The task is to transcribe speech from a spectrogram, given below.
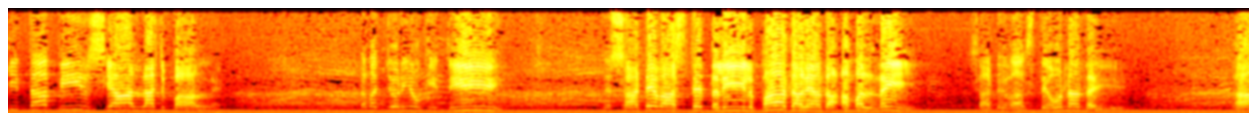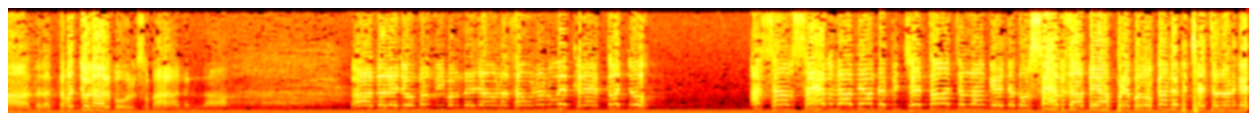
کیتا، پیر سیال لجپال نے۔ توجہ نہیں کی سڈے واسطے دلیل بعد والوں دا عمل نہیں سڈے واسطے انہوں دا ہی ہے۔ ہاں ذرا توجہ نال بول سبحان اللہ بعد والے جو مرضی بنتے جان اصا انہوں ویکنا توجہ۔ ارسا تو صاحبزادے اپنے بزرگوں کے پیچھے چلن گے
